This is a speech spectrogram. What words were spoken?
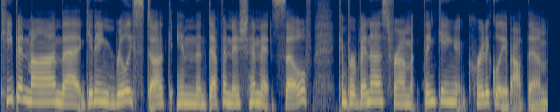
keep in mind that getting really stuck in the definition itself can prevent us from thinking critically about them.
